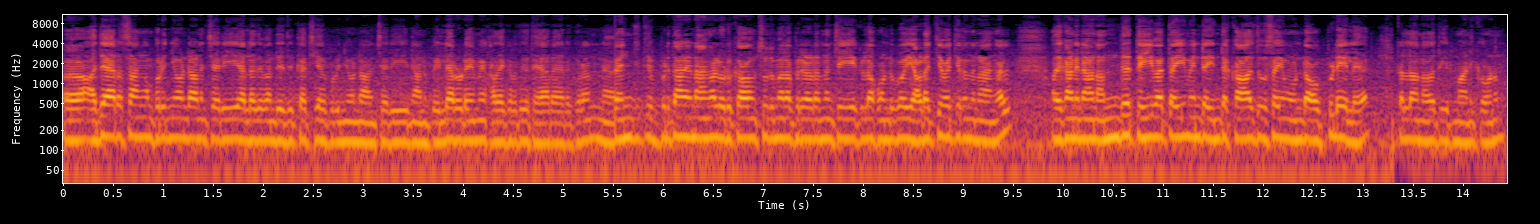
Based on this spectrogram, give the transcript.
அதே அரசாங்கம் புரிஞ்சு கொண்டாலும் சரி அல்லது வந்து எதிர்கட்சிகள் கட்சிகள் புரிஞ்சு கொண்டாலும் சரி நான் இப்போ எல்லாரோடையுமே கதைக்கிறதுக்கு தயாராக இருக்கிறேன் ரஞ்சித் இப்படித்தானே நாங்கள் ஒரு காவம் சுதுமல பிரகடனம் செய்யக்குள்ள கொண்டு போய் அடைச்சி வச்சிருந்த நாங்கள் அதுக்காண்டி நான் அந்த தெய்வத்தையும் என்ற இந்த கால் தூசையும் உண்டு அப்படியில எல்லாம் அதை தீர்மானிக்கணும்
